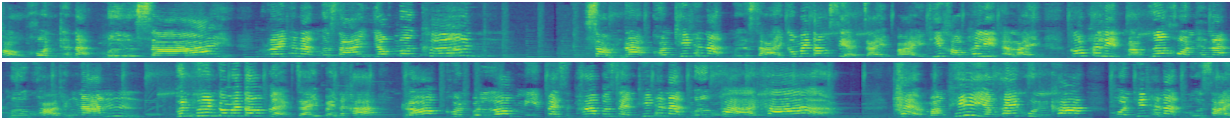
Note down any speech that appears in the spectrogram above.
ของคนถนัดมือซ้าย ใครถนัดมือซ้ายยกมือขึ้น สำหรับคนที่ถนัดมือซ้ายก็ไม่ต้องเสียใจไปที่เขาผลิตอะไร ก็ผลิตมาเพื่อคนถนัดมือขวาทั้งนั้น เพื่อนๆก็ไม่ต้องแปลกใจไปนะคะ เพราะคนบนโลกนี้ 85%ที่ถนัดมือขวาค่ะ แถมบางที่ยังให้คุณค่าคนที่ถนัดมือซ้าย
